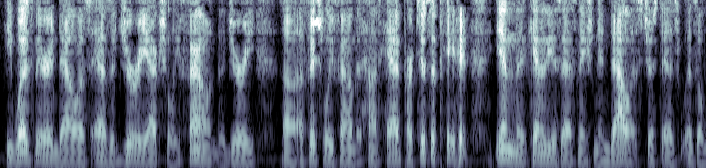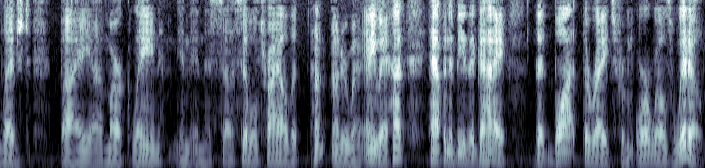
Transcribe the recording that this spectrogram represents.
He was there in Dallas as a jury actually found. The jury uh, officially found that Hunt had participated in the Kennedy assassination in Dallas, just as was alleged by uh, Mark Lane in, in this uh, civil trial that Hunt underwent. Anyway, Hunt happened to be the guy that bought the rights from Orwell's widow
